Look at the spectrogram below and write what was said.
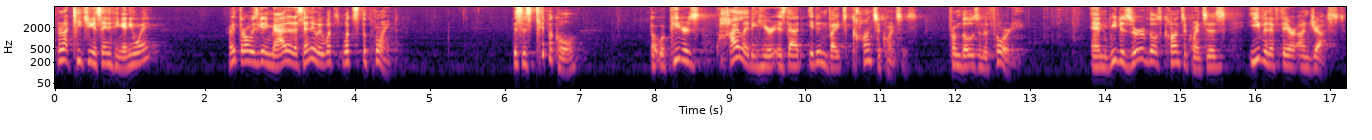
they're not teaching us anything anyway, right? They're always getting mad at us anyway. What's, what's the point? This is typical, but what Peter's highlighting here is that it invites consequences from those in authority. And we deserve those consequences even if they are unjust,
